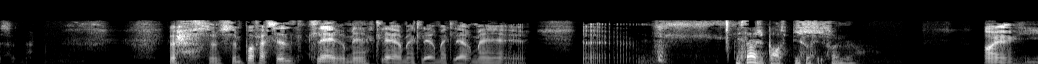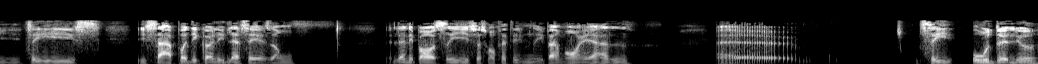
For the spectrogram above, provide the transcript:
ça. Euh, c'est pas facile, clairement, clairement, clairement, clairement. Euh. Mais ça, je pense plus, ça, c'est sûr. Ouais, tu sais, ça a pas décollé de la saison. L'année passée, ils se sont fait éliminer par Montréal c'est au-delà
